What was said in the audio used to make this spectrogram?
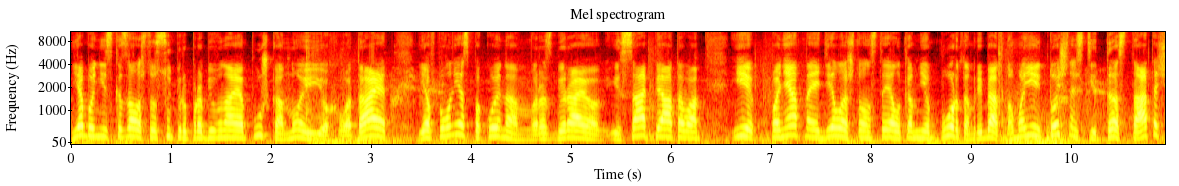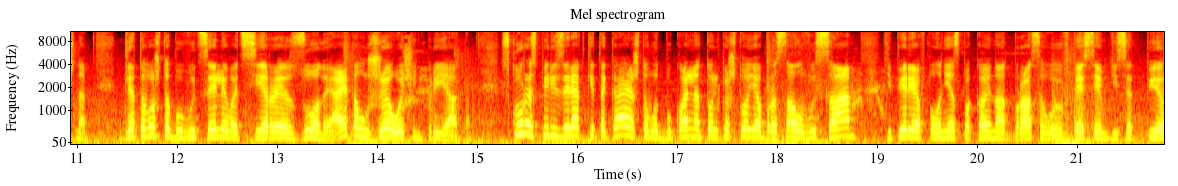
Я бы не сказал, что супер пробивная пушка, но ее хватает. Я вполне спокойно разбираю ИСа 5 и понятное дело, что он стоял ко мне бортом. Ребят, но моей точности достаточно для того, чтобы выцеливать серые зоны, а это уже очень приятно. Скорость перезарядки такая, что вот буквально только что я бросал в ИСа, теперь я вполне спокойно отбрасываю в Т-71.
